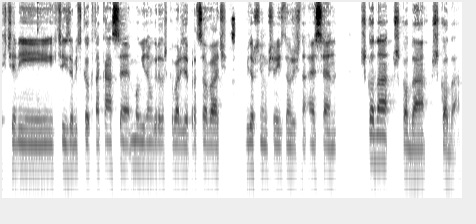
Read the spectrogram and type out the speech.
chcieli, chcieli zrobić skok na kasę, mogli tę grę troszkę bardziej zapracować, widocznie musieli zdążyć na SN. Szkoda, szkoda, szkoda.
